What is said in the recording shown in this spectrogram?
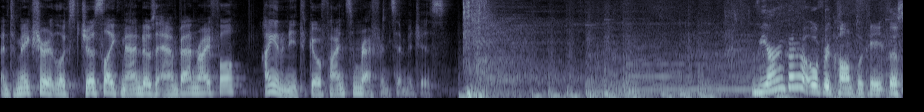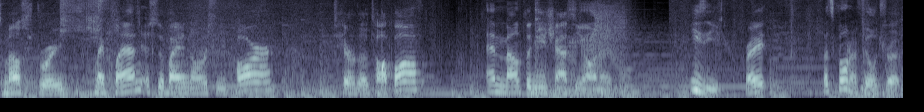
And to make sure it looks just like Mando's Amban rifle, I'm gonna need to go find some reference images. We aren't going to overcomplicate this mouse droid. My plan is to buy an RC car, tear the top off, and mount the new chassis on it. Easy, right? Let's go on a field trip.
